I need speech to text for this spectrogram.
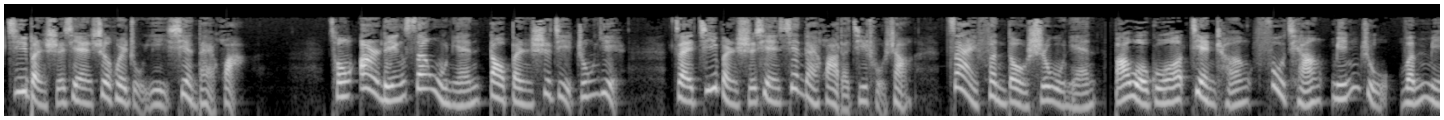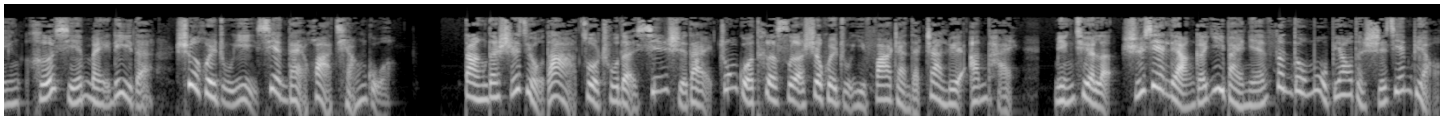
基本实现社会主义现代化。从二零三五年到本世纪中叶，在基本实现现代化的基础上，再奋斗十五年，把我国建成富强、民主、文明、和谐、美丽的社会主义现代化强国。党的十九大作出的新时代中国特色社会主义发展的战略安排，明确了实现两个一百年奋斗目标的时间表、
